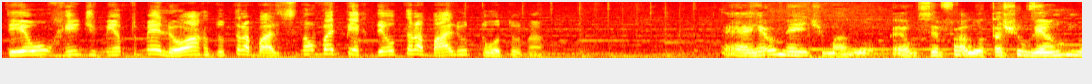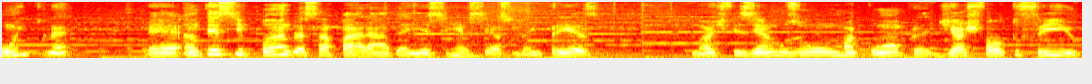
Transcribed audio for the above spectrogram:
ter um rendimento melhor do trabalho. Senão vai perder o trabalho todo, né? É, realmente, Manu, é o que você falou, tá chovendo muito, né? É, antecipando essa parada aí, esse recesso da empresa, nós fizemos uma compra de asfalto frio.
